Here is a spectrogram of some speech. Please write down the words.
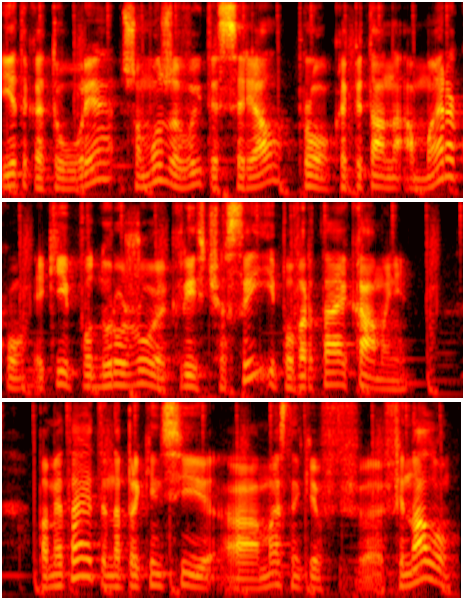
і є така теорія, що може вийти серіал про Капітана Америку, який подорожує крізь часи і повертає камені. Пам'ятаєте, наприкінці месників е, фіналу,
